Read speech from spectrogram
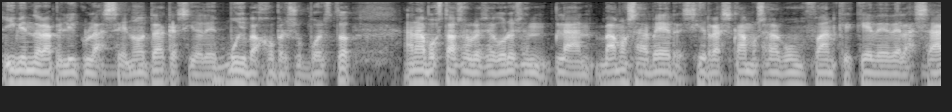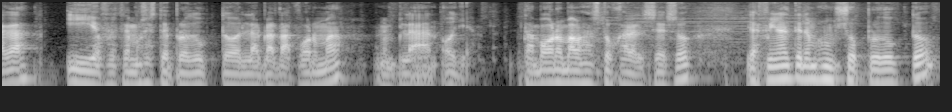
y viendo la película se nota que ha sido de muy bajo presupuesto. Han apostado sobre seguros en plan, vamos a ver si rascamos a algún fan que quede de la saga y ofrecemos este producto en la plataforma. En plan, oye, tampoco nos vamos a estrujar el seso. Y al final tenemos un subproducto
